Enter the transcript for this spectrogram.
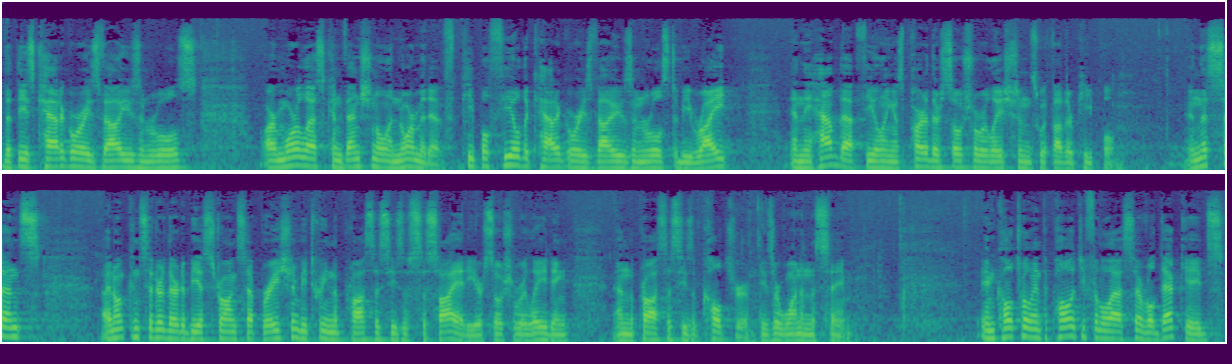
that these categories, values, and rules are more or less conventional and normative. People feel the categories, values, and rules to be right, and they have that feeling as part of their social relations with other people. In this sense, I don't consider there to be a strong separation between the processes of society or social relating and the processes of culture. These are one and the same. In cultural anthropology for the last several decades,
